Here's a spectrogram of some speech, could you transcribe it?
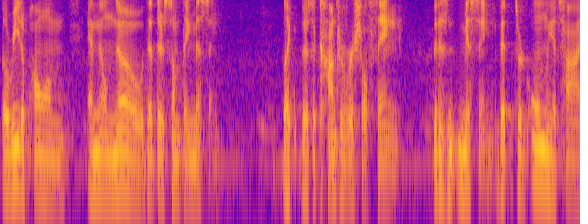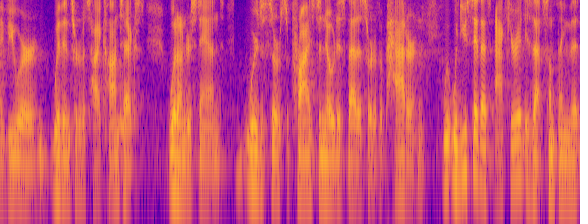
they'll read a poem and they'll know that there's something missing, like there's a controversial thing that is missing that sort of only a Thai viewer within sort of a Thai context would understand. We're just sort of surprised to notice that as sort of a pattern. W- would you say that's accurate? Is that something that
